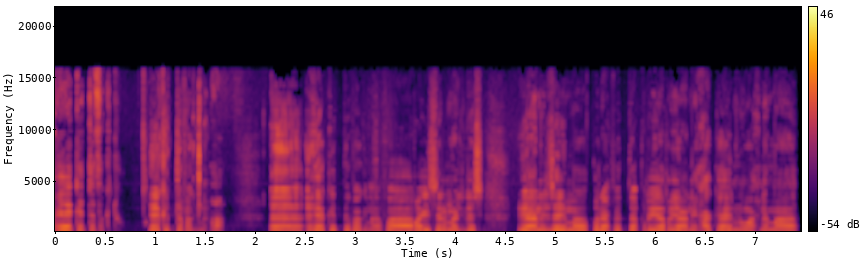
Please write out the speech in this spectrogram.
هيك اتفقتوا. هيك اتفقنا. آه. آه هيك اتفقنا. فرئيس المجلس يعني زي ما طلع في التقرير يعني حكى إنه إحنا ما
